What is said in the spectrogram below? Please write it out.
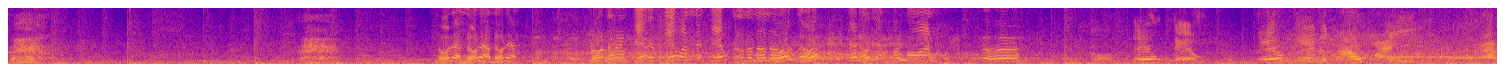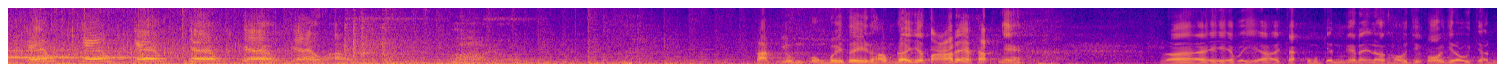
Ah! Tác dụng con bt là không để cho tạ đè khách nha. Rồi, bây giờ chắc cũng chỉnh cái này nữa thôi chứ có gì đâu chỉnh.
